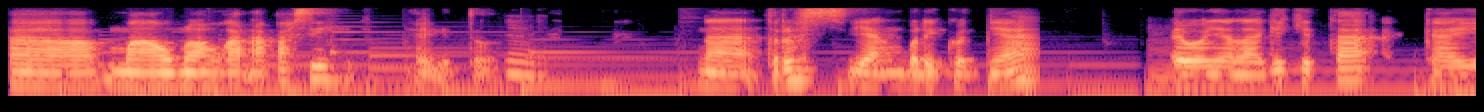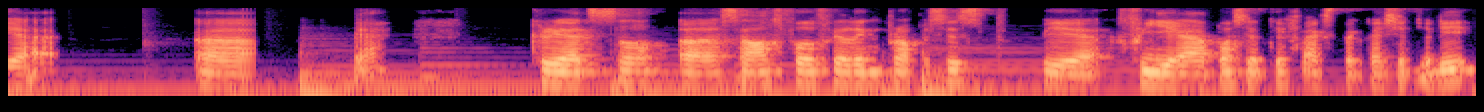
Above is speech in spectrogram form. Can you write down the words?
uh, mau melakukan apa sih kayak gitu. Hmm. Nah terus yang berikutnya kedua lagi kita kayak uh, ya create uh, self fulfilling prophecies via via positive expectation. Jadi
